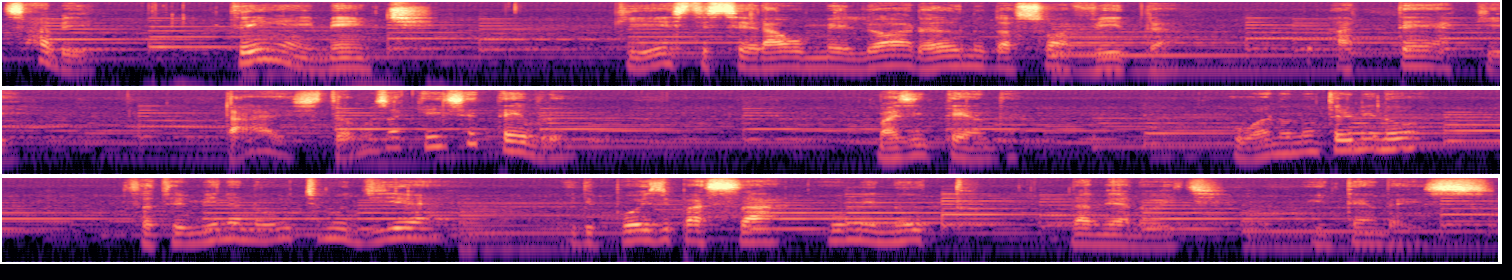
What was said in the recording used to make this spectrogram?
Sabe, tenha em mente que este será o melhor ano da sua vida até aqui. Tá, estamos aqui em setembro. Mas entenda, o ano não terminou. Só termina no último dia e depois de passar um minuto da meia-noite. Entenda isso.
